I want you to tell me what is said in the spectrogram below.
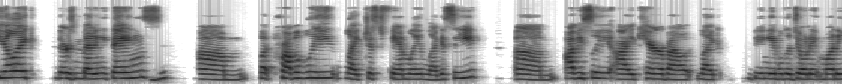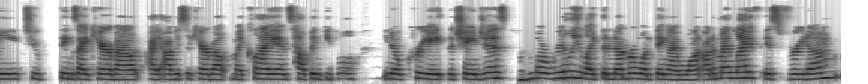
feel like there's many things, mm-hmm. um, but probably like just family legacy. Um, obviously, I care about like being able to donate money to things I care about. I obviously care about my clients, helping people, you know, create the changes. Mm-hmm. But really, like the number one thing I want out of my life is freedom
